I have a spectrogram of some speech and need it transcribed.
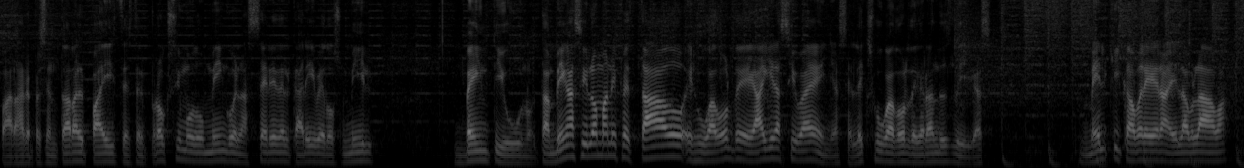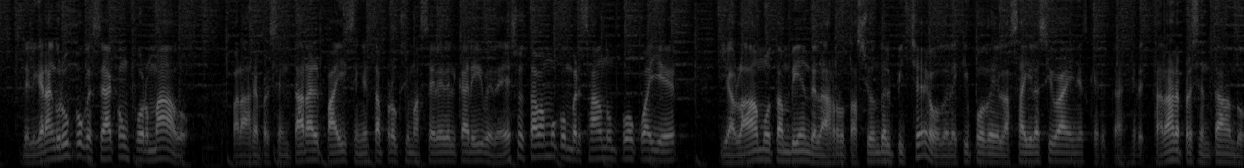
para representar al país desde el próximo domingo en la Serie del Caribe 2021. También así lo ha manifestado el jugador de Águilas Ibaeñas, el exjugador de Grandes Ligas, Melqui Cabrera, él hablaba del gran grupo que se ha conformado para representar al país en esta próxima Serie del Caribe. De eso estábamos conversando un poco ayer y hablábamos también de la rotación del picheo del equipo de las Águilas Ibaeñas que estará representando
